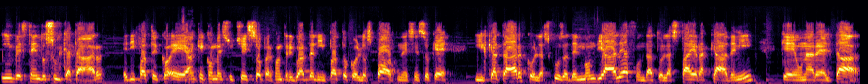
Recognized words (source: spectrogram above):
investendo sul Qatar e di fatto è anche come è successo per quanto riguarda l'impatto con lo sport, nel senso che il Qatar con la scusa del mondiale ha fondato la Spire Academy, che è una realtà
